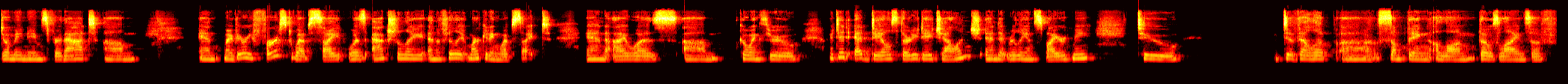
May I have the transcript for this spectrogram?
domain names for that. Um, and my very first website was actually an affiliate marketing website. And I was um, going through, I did Ed Dale's 30 day challenge, and it really inspired me to develop uh, something along those lines of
